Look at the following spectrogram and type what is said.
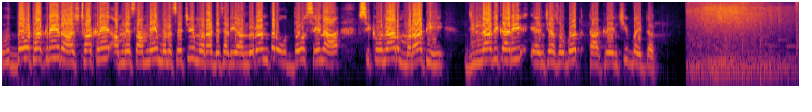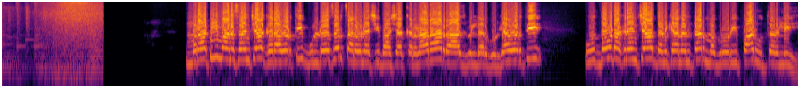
उद्धव ठाकरे राज ठाकरे आमने सामने मनसेचे मराठीसाठी आंदोलन. तर उद्धव सेना शिकवणार मराठी जिल्हाधिकारी यांच्यासोबत ठाकरेंची बैठक. मराठी माणसांच्या घरावरती बुलडोझर चालवण्याची भाषा करणारा राज बिल्डर गुडघ्यावरती उद्धव ठाकरेंच्या दणक्यानंतर मगरुरी पार उतरली.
